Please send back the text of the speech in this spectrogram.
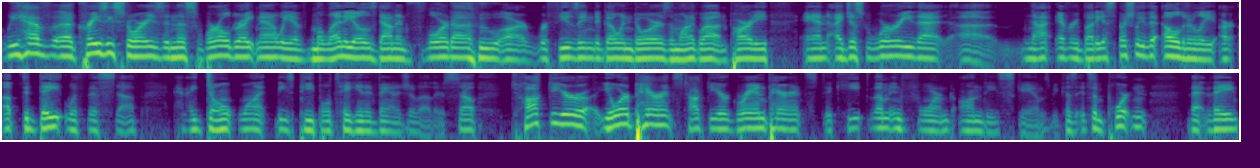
we have uh, crazy stories in this world right now. We have millennials down in Florida who are refusing to go indoors and want to go out and party. And I just worry that uh, not everybody, especially the elderly, are up to date with this stuff. And I don't want these people taking advantage of others. So talk to your your parents, talk to your grandparents to keep them informed on these scams because it's important that they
